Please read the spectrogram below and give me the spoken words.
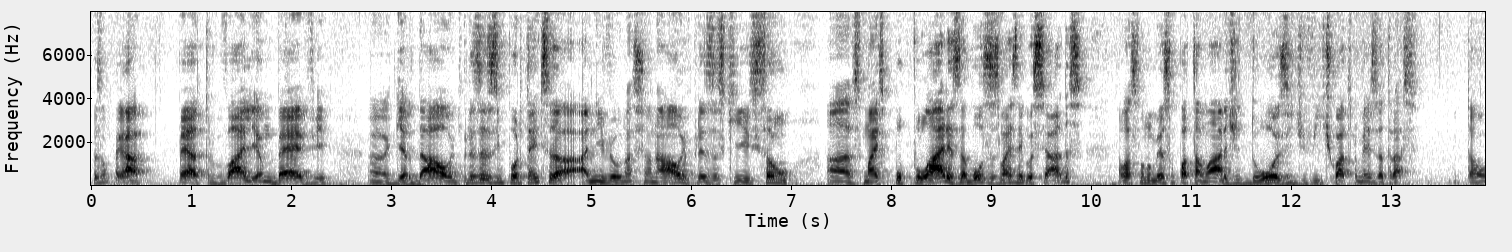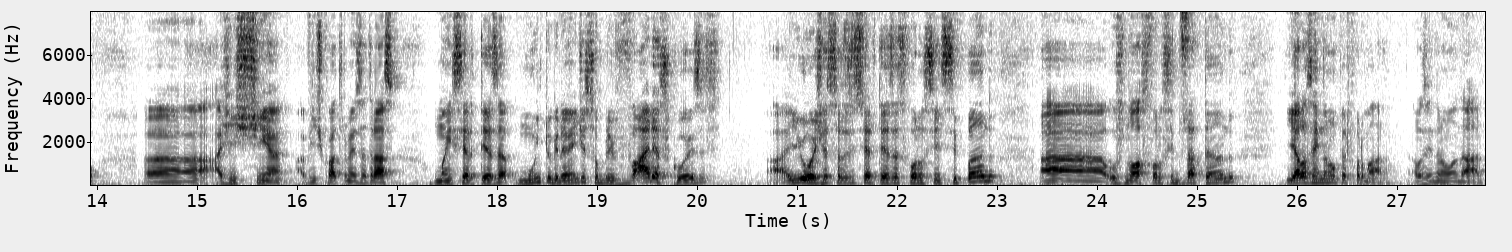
Mas vamos pegar Petro, Vale, Ambev, uh, Gerdau, empresas importantes a, a, nível nacional, empresas que são as mais populares da bolsa, as mais negociadas, elas estão no mesmo patamar de 12, de 24 meses atrás. Então, uh, a gente tinha, há 24 meses atrás, uma incerteza muito grande sobre várias coisas, uh, hoje essas incertezas foram se dissipando, uh, os nós foram se desatando, e elas ainda não performaram, elas ainda não andaram.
